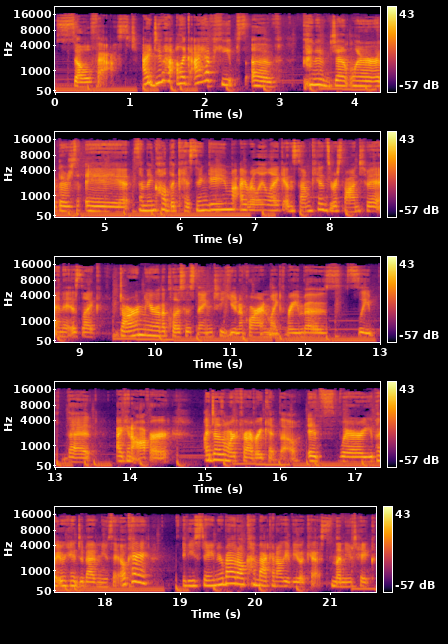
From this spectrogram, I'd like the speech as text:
so fast. I do have, like, I have heaps of kind of gentler there's a something called the kissing game i really like and some kids respond to it and it is like darn near the closest thing to unicorn like rainbows sleep that I can offer. It doesn't work for every kid though. It's where you put your kid to bed and you say, okay, if you stay in your bed, I'll come back and I'll give you a kiss. And then you take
